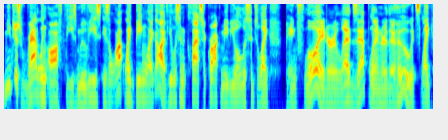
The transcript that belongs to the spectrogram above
me just rattling off these movies is a lot like being like, oh, if you listen to classic rock, maybe you'll listen to like Pink Floyd or Led Zeppelin or The Who. It's like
